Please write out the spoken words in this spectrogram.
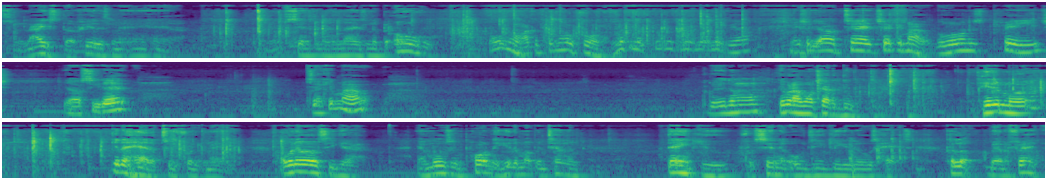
Some nice stuff. Here this man have. Sent him a nice little bit. Oh, hold on. I can promote for him. Look, look, look, look, look, look, y'all. Make sure y'all tag, check him out. Go on his page. Y'all see that? Check him out. Great on. Then what I want y'all to do. Hit him up. Get a hat or two for the man. Or whatever else he got. And most importantly, hit him up and tell him, thank you for sending OG Giga those hats. Cause look, matter of fact,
